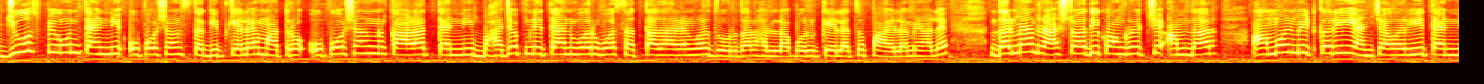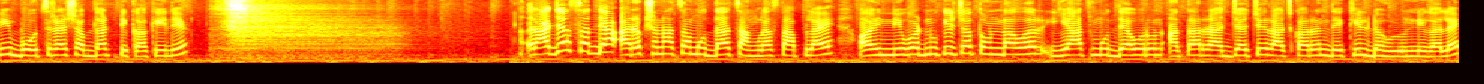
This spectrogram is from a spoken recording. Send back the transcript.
ज्यूस पिऊन त्यांनी उपोषण स्थगित केलंय. मात्र उपोषण काळात त्यांनी भाजप नेत्यांवर व सत्ताधाऱ्यांवर जोरदार हल्लाबोल केल्याचं पाहायला मिळालंय. दरम्यान राष्ट्रवादी काँग्रेसचे आमदार अमोल मिटकरी यांच्यावरही त्यांनी बोचऱ्या शब्दात टीका केली आहे राज्यात सध्या आरक्षणाचा मुद्दा चांगलाच तापलाय आणि निवडणुकीच्या तोंडावर याच मुद्द्यावरून आता राज्याचे राजकारण देखील ढवळून निघालंय.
